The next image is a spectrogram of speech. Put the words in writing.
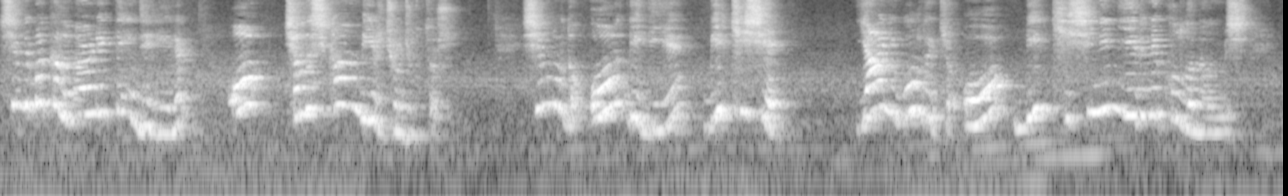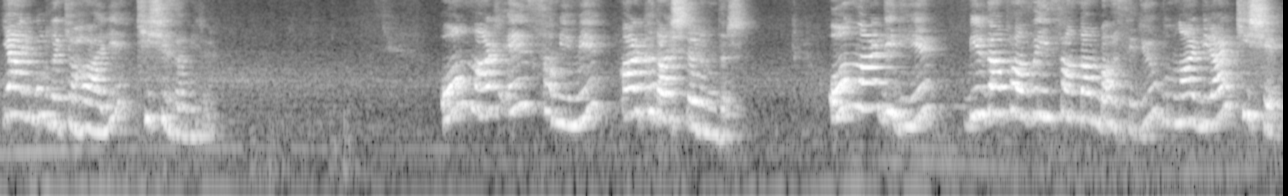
Şimdi bakalım örnekte inceleyelim. O çalışkan bir çocuktur. Şimdi burada o dediği bir kişi. Yani buradaki o bir kişinin yerine kullanılmış. Yani buradaki hali kişi zamiri. Onlar en samimi arkadaşlarımdır. Onlar dediği birden fazla insandan bahsediyor. Bunlar birer kişi.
